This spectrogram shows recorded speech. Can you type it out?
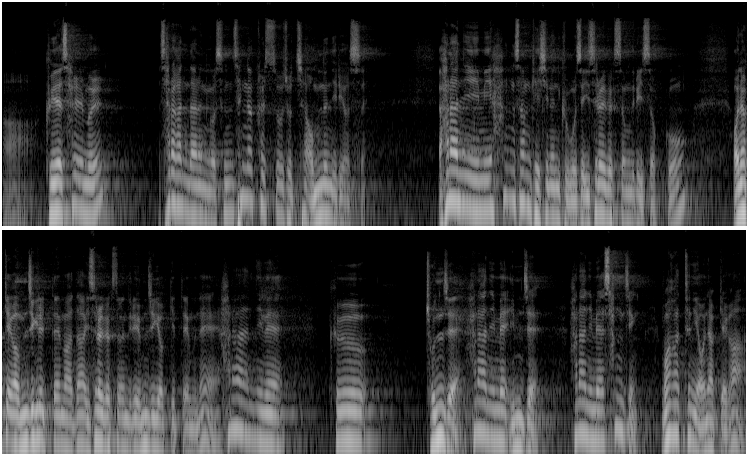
어, 그의 삶을 살아간다는 것은 생각할 수조차 없는 일이었어요. 하나님이 항상 계시는 그곳에 이스라엘 백성들이 있었고 언약계가 움직일 때마다 이스라엘 백성들이 움직였기 때문에 하나님의 그 존재, 하나님의 임재, 하나님의 상징과 같은 이 언약계가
